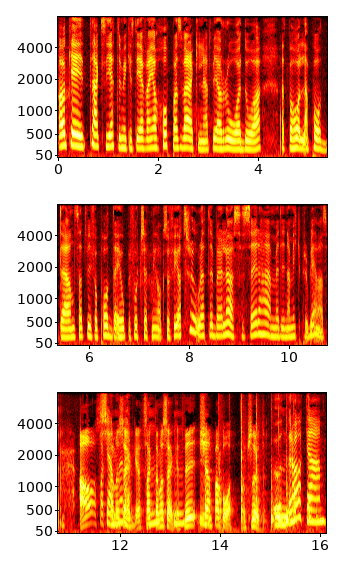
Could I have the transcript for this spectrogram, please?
Okej, tack så jättemycket Stefan. Jag hoppas verkligen att vi har råd då att behålla podden så att vi får podda ihop i fortsättningen också. För jag tror att det börjar lösa sig det här med dina mickproblem alltså. Ja, sakta Känner men det. säkert, sakta men säkert. Vi kämpar på, absolut. Under hakan!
